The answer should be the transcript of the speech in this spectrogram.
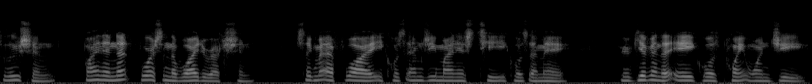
Solution. Find the net force in the y direction. Sigma Fy equals mg minus t equals ma. We are given that a equals 0.1 g.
